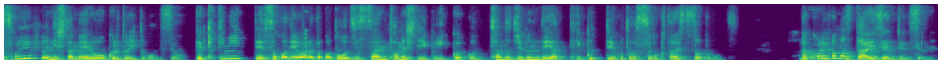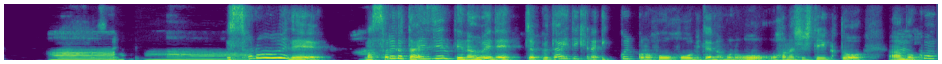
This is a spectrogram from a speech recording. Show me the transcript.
そういう風にしたメールを送るといいと思うんですよ。で、聞きに行って、そこで言われたことを実際に試していく。一個一個ちゃんと自分でやっていくっていうことがすごく大切だと思うんです。だこれがまず大前提ですよね。あーあー。でその上で、まあ、それが大前提な上で、じゃあ具体的な一個一個の方法みたいなものをお話ししていくと、あうん僕は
